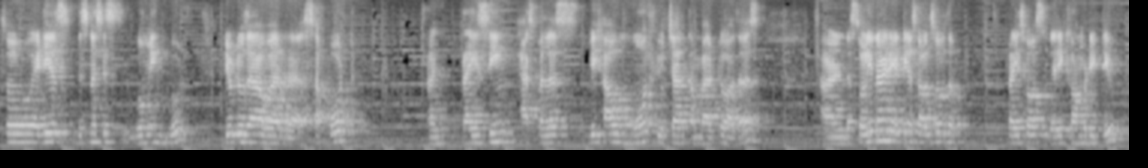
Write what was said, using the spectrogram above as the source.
So ATS business is booming good due to the, our uh, support and pricing as well as we have more future compared to others. And solenoid ATS also the price was very competitive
